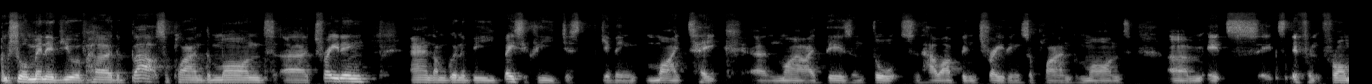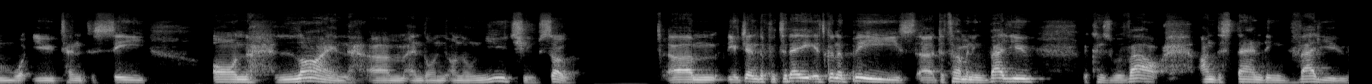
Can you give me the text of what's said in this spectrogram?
I'm sure many of you have heard about supply and demand uh, trading, and I'm going to be basically just giving my take and my ideas and thoughts and how I've been trading supply and demand. Um, it's it's different from what you tend to see online um, and on, on on YouTube. So um, the agenda for today is going to be uh, determining value, because without understanding value,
